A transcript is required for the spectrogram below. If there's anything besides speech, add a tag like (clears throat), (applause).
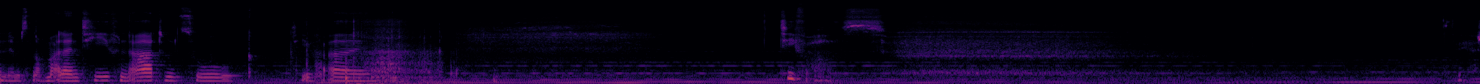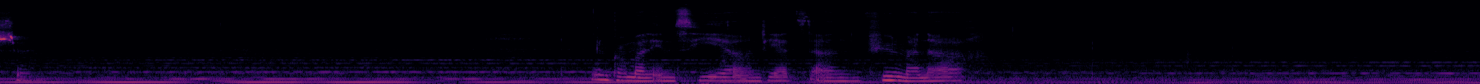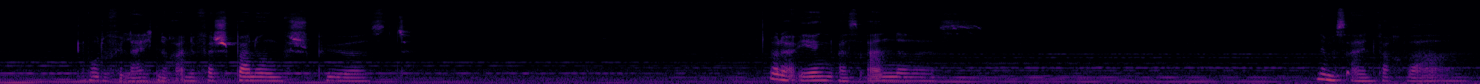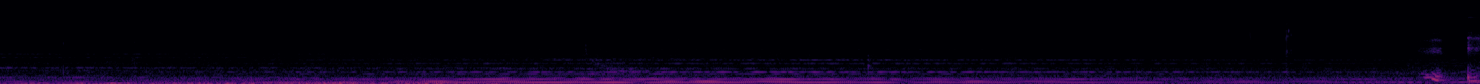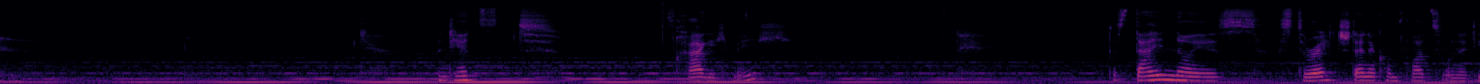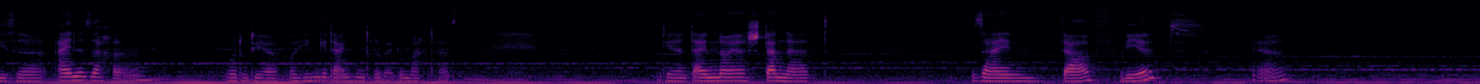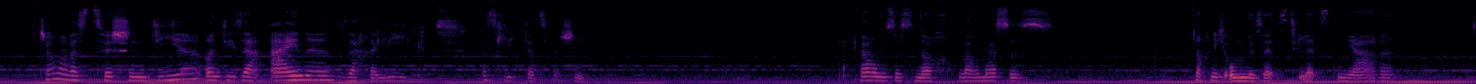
Und nimmst nochmal einen tiefen Atemzug. Tief ein. Tief aus. Sehr schön. Und komm mal ins Hier und Jetzt an. Fühl mal nach. Du vielleicht noch eine Verspannung spürst oder irgendwas anderes. Nimm es einfach wahr. Dein neues Stretch deiner Komfortzone, diese eine Sache, wo du dir vorhin Gedanken drüber gemacht hast, dir dein neuer Standard sein darf, wird, ja. Schau mal, was zwischen dir und dieser eine Sache liegt. Was liegt dazwischen? Warum ist es noch, warum hast du es noch nicht umgesetzt die letzten Jahre?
